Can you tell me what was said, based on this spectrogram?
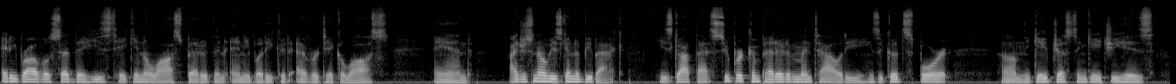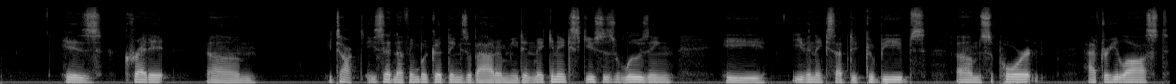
Eddie Bravo said that he's taking a loss better than anybody could ever take a loss, and I just know he's going to be back. He's got that super competitive mentality. He's a good sport. Um, he gave Justin Gaethje his his credit. Um, he talked. He said nothing but good things about him. He didn't make any excuses losing. He even accepted Khabib's um, support after he lost.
